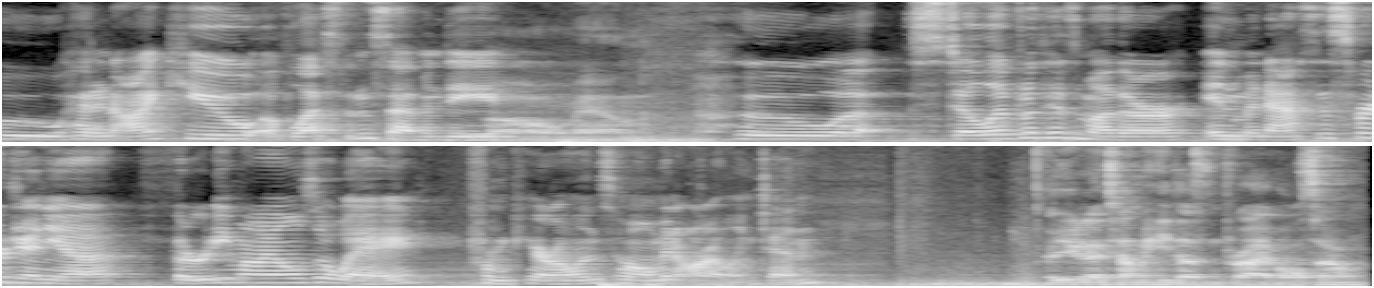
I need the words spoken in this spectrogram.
who had an IQ of less than 70, Oh man. who still lived with his mother in Manassas, Virginia, 30 miles away from Carolyn's home in Arlington. Are you gonna tell me he doesn't drive also?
